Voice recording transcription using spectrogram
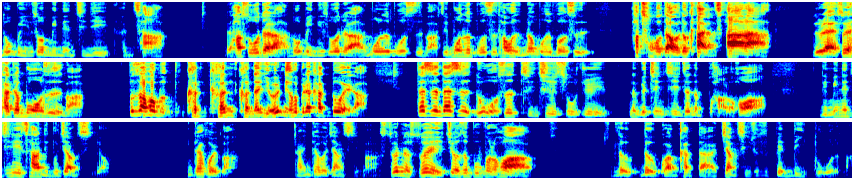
罗比尼说明年经济很差，对他说的啦，罗比尼说的啦，末日博士吧，其实末日博士他为什么叫末日博士？他从头到尾都看差啦，对不对？所以他叫末日嘛。不知道会不可可可能有一年会被他看对啦，但是但是如果是景气数据那个经济真的不好的话，你明年经济差你不降息哦，应该会吧？啊应该会降息嘛？所以呢，所以就这部分的话，乐乐观看待，降息就是变利多了嘛。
